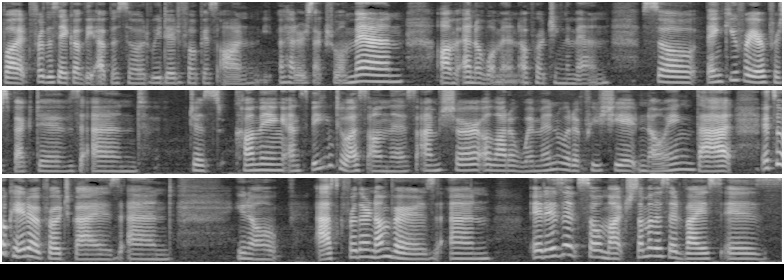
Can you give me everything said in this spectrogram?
But for the sake of the episode, we did focus on a heterosexual man um, and a woman approaching the man. So thank you for your perspectives and just coming and speaking to us on this. I'm sure a lot of women would appreciate knowing that it's okay to approach guys and, you know, ask for their numbers. And it isn't so much, some of this advice is.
